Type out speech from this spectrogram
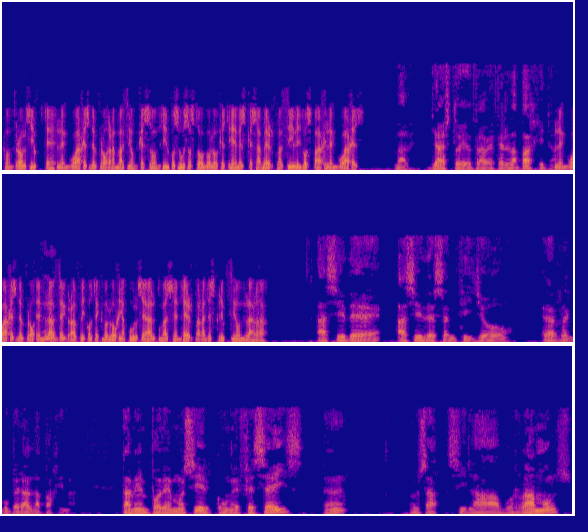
Control Shift T. Lenguajes de programación que son tipos usos. Todo lo que tienes que saber fácil y dos par lenguajes. Vale, ya estoy otra vez en la página. Lenguajes de pro. Enlace gráfico. Tecnología. Pulse Alt más Enter para descripción larga. Así de, así de sencillo es recuperar la página. También podemos ir con F6, ¿eh? O sea, si la borramos,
